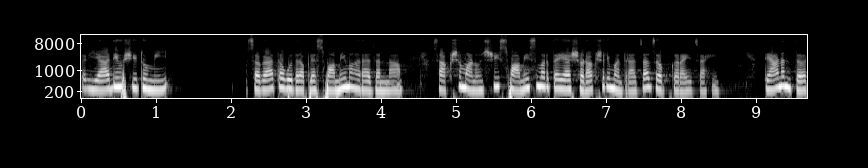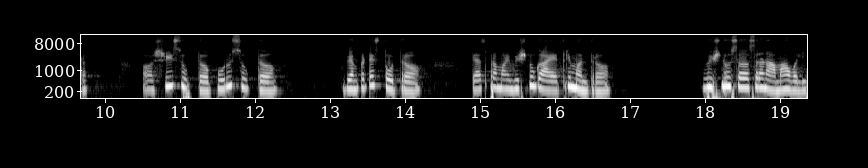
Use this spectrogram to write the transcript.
तर या दिवशी तुम्ही सगळ्यात अगोदर आपल्या स्वामी महाराजांना साक्ष मानून श्री स्वामी समर्थ या षडाक्षरी मंत्राचा जप करायचा आहे. त्यानंतर श्रीसूक्त श्री सूक्त पुरुष सूक्त व्यंकटेश स्तोत्र त्याचप्रमाणे विष्णू गायत्री मंत्र विष्णू सहस्रनामावली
